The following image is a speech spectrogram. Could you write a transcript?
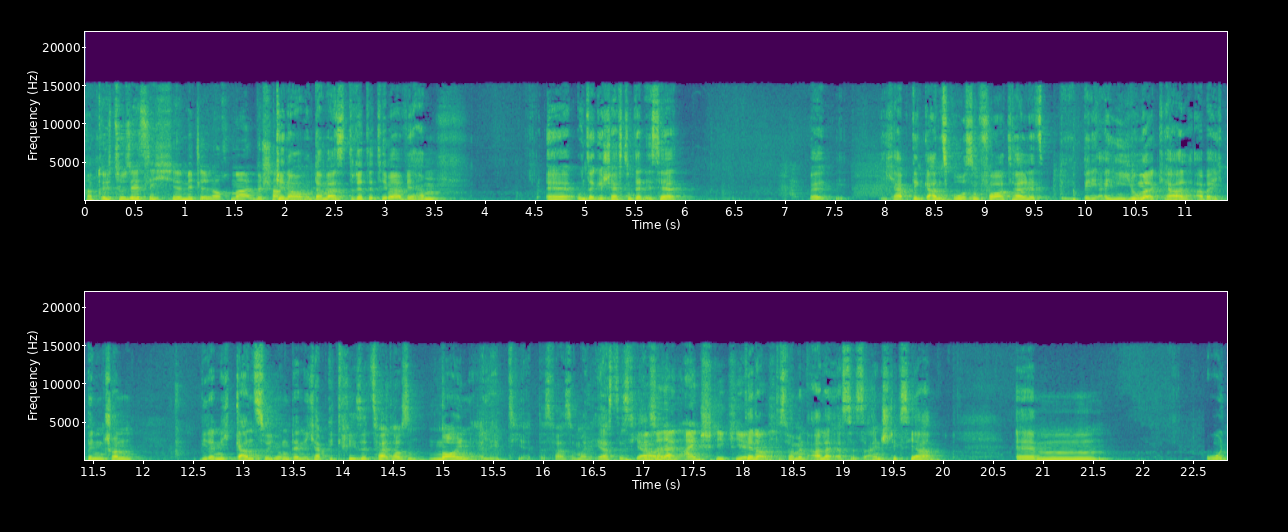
Habt ihr euch zusätzliche Mittel nochmal beschafft? Genau, und dann war das dritte Thema, wir haben, äh, unser Geschäftsmodell ist ja, äh, ich habe den ganz großen Vorteil, jetzt bin ich eigentlich ein junger Kerl, aber ich bin schon wieder nicht ganz so jung, denn ich habe die Krise 2009 erlebt hier. Das war so mein erstes Jahr. Das war dein Einstieg hier. Genau, das war mein allererstes Einstiegsjahr. Ähm, und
